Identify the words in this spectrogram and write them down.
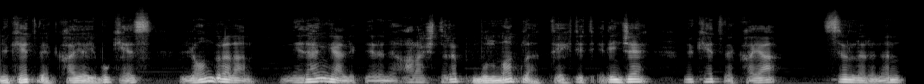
Nükhet ve Kaya'yı bu kez Londra'dan neden geldiklerini araştırıp bulmakla tehdit edince Nükhet ve Kaya sırlarının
